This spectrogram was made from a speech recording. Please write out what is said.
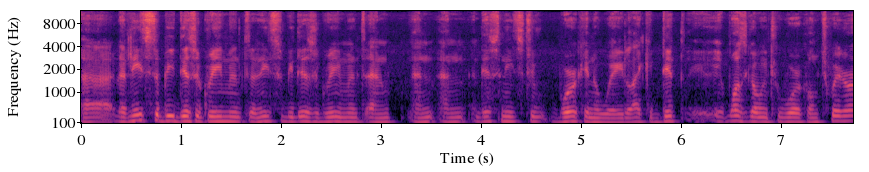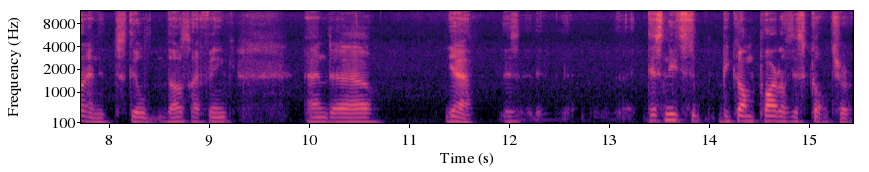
uh, there needs to be disagreement there needs to be disagreement and and and this needs to work in a way like it did it was going to work on Twitter and it still does I think and uh, yeah this this needs to become part of this culture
